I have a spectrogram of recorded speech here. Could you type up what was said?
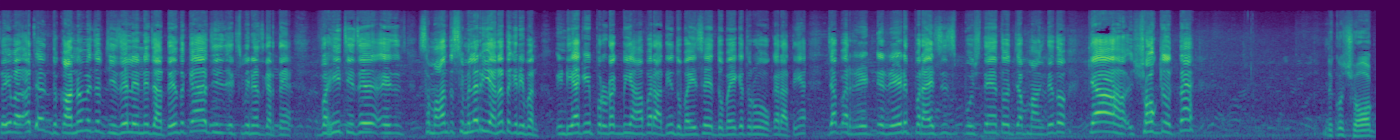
सही बात। अच्छा दुकानों में जब चीज़ें लेने जाते हैं तो क्या चीज़ एक्सपीरियंस करते हैं? वही चीज़ें सामान तो सिमिलर ही है ना तकरीबन? इंडिया की प्रोडक्ट भी यहाँ पर आती हैं दुबई से दुबई के थ्रू होकर आती हैं। जब रेट रेट प्राइसेस पूछते हैं तो जब मांगते हैं तो क्या शौक लगता है? देखो शौक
